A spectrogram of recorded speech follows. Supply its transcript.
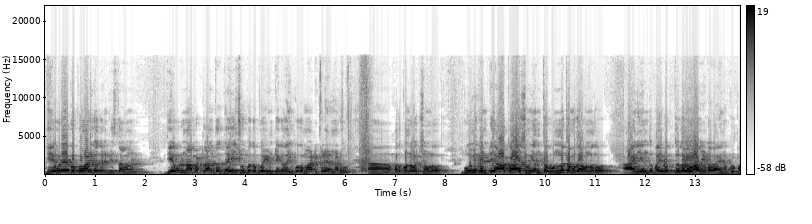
దేవుడే గొప్పవాడిగా కనిపిస్తూ ఉన్నాడు. దేవుడు నా పట్ల అంత దయ చూపకపోయి ఉంటే కదా ఇంకొక మాట ఇక్కడే అన్నాడు. పదకొండవ వచ్చంలో భూమి కంటే ఆకాశం ఎంత ఉన్నతముగా ఉన్నదో ఆయన ఎందు భయభక్తులు గలవారు ఎడల ఆయన కృప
